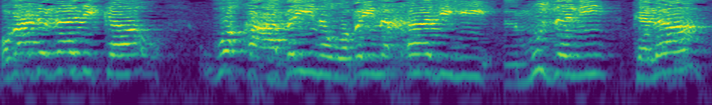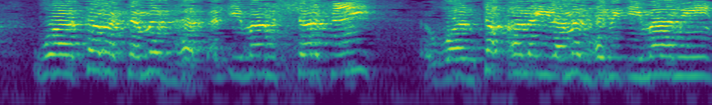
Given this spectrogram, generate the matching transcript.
وبعد ذلك وقع بينه وبين خاله المزني كلام وترك مذهب الإمام الشافعي وانتقل إلى مذهب الإمام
